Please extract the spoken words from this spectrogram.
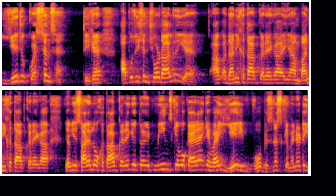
ये जो क्वेश्चंस हैं, ठीक है अपोजिशन शोर डाल रही है। आप अदानी खताब करेगा या अंबानी खताब करेगा? जब ये सारे लोग खताब करेंगे तो इट मींस कि वो कह रहे हैं कि भाई ये वो बिज़नेस कम्युनिटी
